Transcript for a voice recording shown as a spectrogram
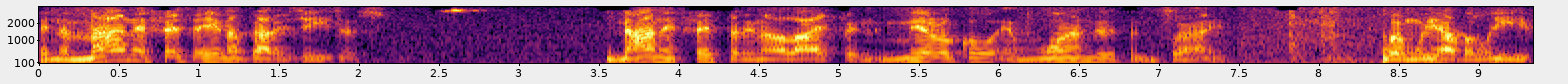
And the manifested hand of God is Jesus. Manifested in our life in miracle and wonders and signs when we have believed.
